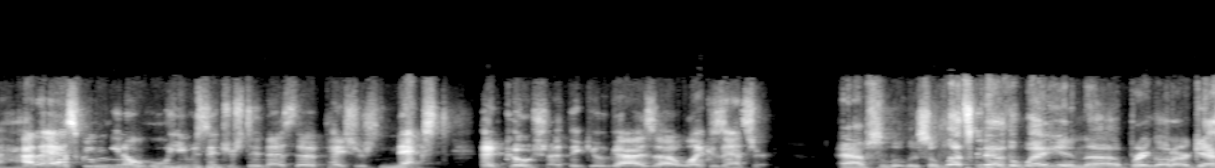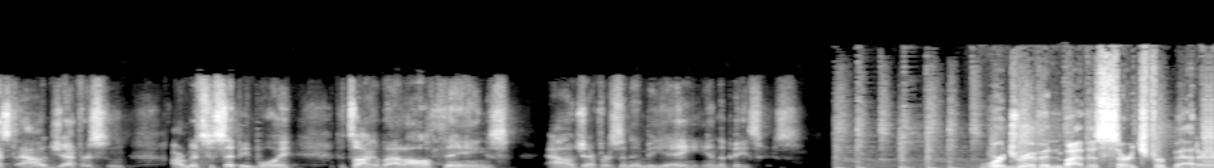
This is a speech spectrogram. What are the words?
had to ask him, you know, who he was interested in as the Pacers' next head coach, and I think you guys uh, like his answer. Absolutely. So let's get out of the way and uh, bring on our guest, Al Jefferson, our Mississippi boy, to talk about all things Al Jefferson NBA and the Pacers. We're driven by the search for better.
